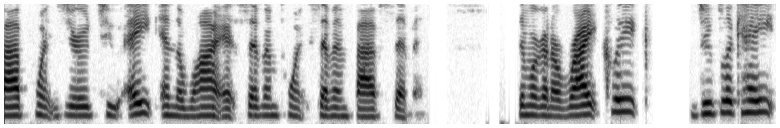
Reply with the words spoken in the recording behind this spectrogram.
5.028 and the Y at 7.757. Then we're going to right click, duplicate.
